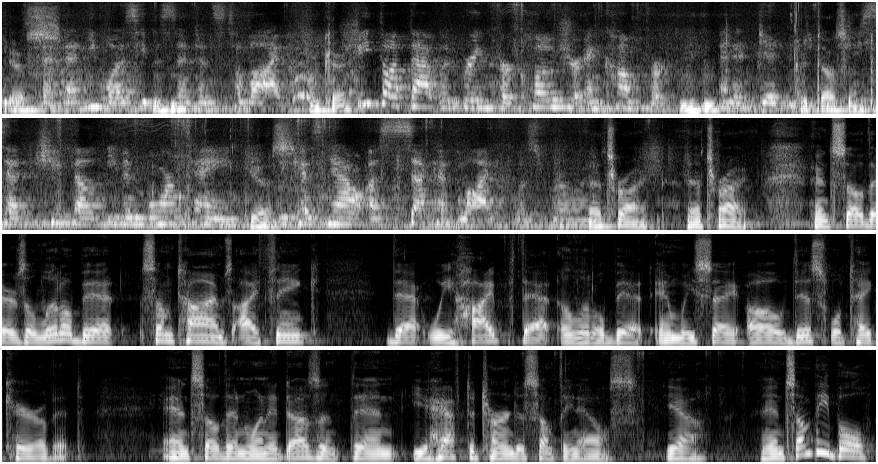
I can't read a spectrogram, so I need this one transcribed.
Yes. Mm-hmm. and he was, he was sentenced to life. Okay. She thought that would bring her closure and comfort, and it didn't. Mm-hmm. It doesn't. She said she felt even more pain Yes. because now a second life was ruined. That's right. That's right. And so there's a little bit, sometimes I think that we hype that a little bit and we say, oh, this will take care of it. And so then when it doesn't, then you have to turn to something else. Yeah. And some people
